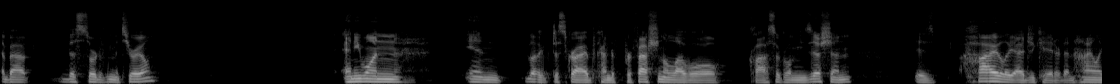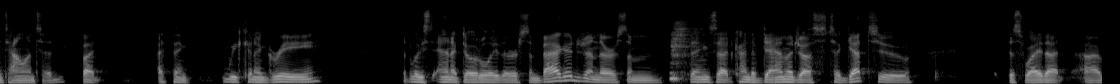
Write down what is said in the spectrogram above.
about this sort of material anyone in like described kind of professional level classical musician is highly educated and highly talented but i think we can agree at least anecdotally there's some baggage and there are some things that kind of damage us to get to this way that uh,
